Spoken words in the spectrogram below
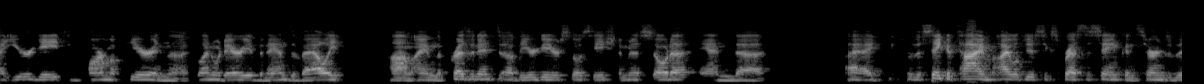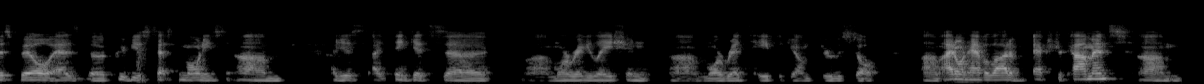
I irrigate and farm up here in the Glenwood area, Bonanza Valley. Um, I am the president of the Irrigator Association of Minnesota. And uh, I, for the sake of time, I will just express the same concerns of this bill as the previous testimonies. Um, I just, I think it's uh, uh, more regulation, um, more red tape to jump through. So um, I don't have a lot of extra comments. Um,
